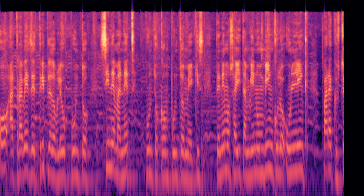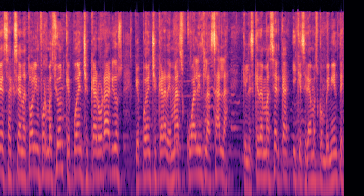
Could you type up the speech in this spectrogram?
o a través de www.cinemanet.com.mx. Tenemos ahí también un vínculo, un link para que ustedes accedan a toda la información, que puedan checar horarios, que puedan checar además cuál es la sala que les queda más cerca y que sería más conveniente.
